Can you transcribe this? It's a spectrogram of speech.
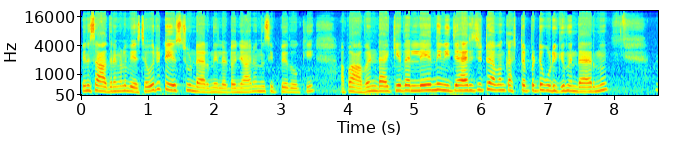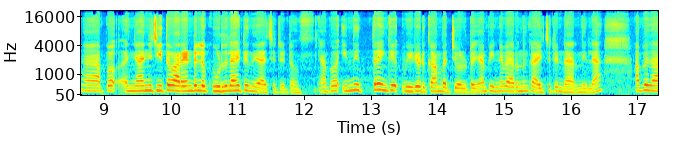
പിന്നെ സാധനങ്ങൾ വേസ്റ്റ്. ഒരു ടേസ്റ്റും ഉണ്ടായിരുന്നില്ല കേട്ടോ. ഞാനൊന്ന് സിപ്പ് ചെയ്ത് നോക്കി. അപ്പോൾ അവൻ ഉണ്ടാക്കിയതല്ലേ എന്ന് വിചാരിച്ചിട്ട് അവൻ കഷ്ടപ്പെട്ട് കുടിക്കുന്നുണ്ടായിരുന്നു. അപ്പോൾ ഞാൻ ചീത്ത പറയണ്ടല്ലോ കൂടുതലായിട്ട് എന്ന് വിചാരിച്ചിട്ട് കേട്ടോ അപ്പോൾ ഇന്ന് ഇത്ര എനിക്ക് വീഡിയോ എടുക്കാൻ പറ്റുള്ളൂ കേട്ടോ ഞാൻ പിന്നെ വേറെ ഒന്നും കഴിച്ചിട്ടുണ്ടായിരുന്നില്ല. അപ്പോൾ ഇതാ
